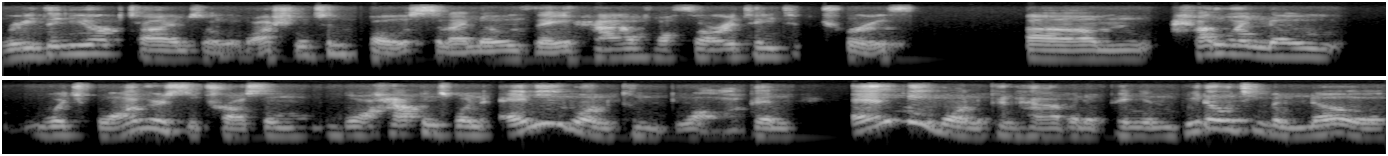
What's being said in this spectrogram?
read the New York Times or the Washington Post, and I know they have authoritative truth. Um, how do I know which bloggers to trust and what happens when anyone can blog and anyone can have an opinion? We don't even know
